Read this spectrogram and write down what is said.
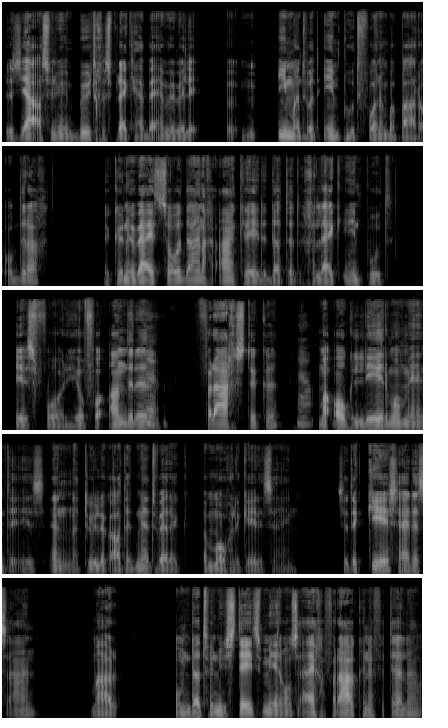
Dus ja, als we nu een buurtgesprek hebben en we willen eh, iemand wat input voor een bepaalde opdracht, dan kunnen wij het zodanig aankleden dat er gelijk input is voor heel veel andere Ja. vraagstukken, Ja. maar ook leermomenten is en natuurlijk altijd netwerkmogelijkheden zijn. Er zitten keerzijdes aan, maar omdat we nu steeds meer ons eigen verhaal kunnen vertellen,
